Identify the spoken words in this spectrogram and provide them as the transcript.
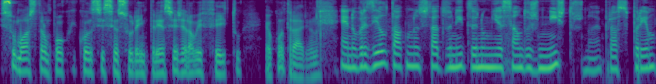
isso mostra um pouco que quando se censura a imprensa, em geral, o efeito é o contrário. Não? É, no Brasil, tal como nos Estados Unidos, a nomeação dos ministros não é, para o Supremo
